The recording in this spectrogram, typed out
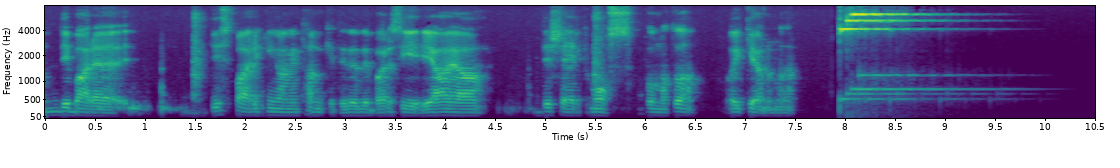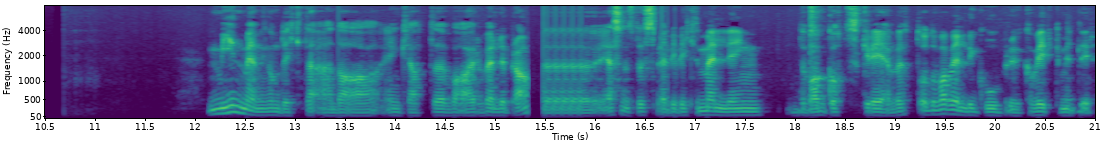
de bare De sparer ikke engang en tanke til det, de bare sier ja, ja, det skjer ikke med oss, på en måte, da, og ikke gjør noe med det. Min mening om diktet er da egentlig at det var veldig bra. Eh, jeg syns det er veldig viktig melding, det var godt skrevet, og det var veldig god bruk av virkemidler.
